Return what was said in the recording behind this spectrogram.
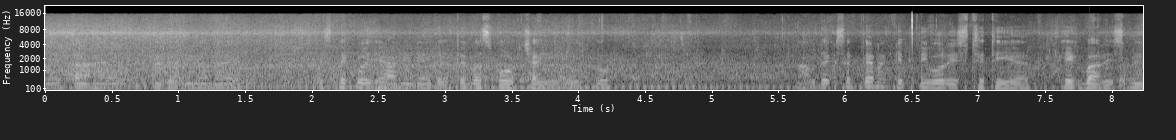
नेता हैं निगम है इस पर कोई ध्यान ही नहीं देते, बस वोट चाहिए लोग को। आप देख सकते हैं ना कितनी बुरी स्थिति है एक बारिश में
